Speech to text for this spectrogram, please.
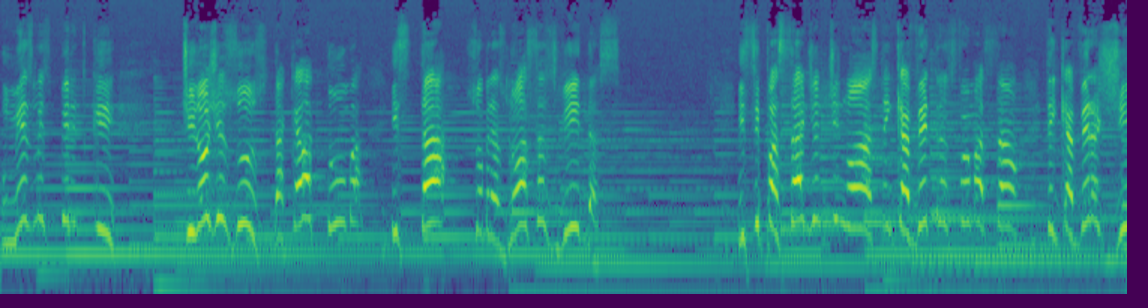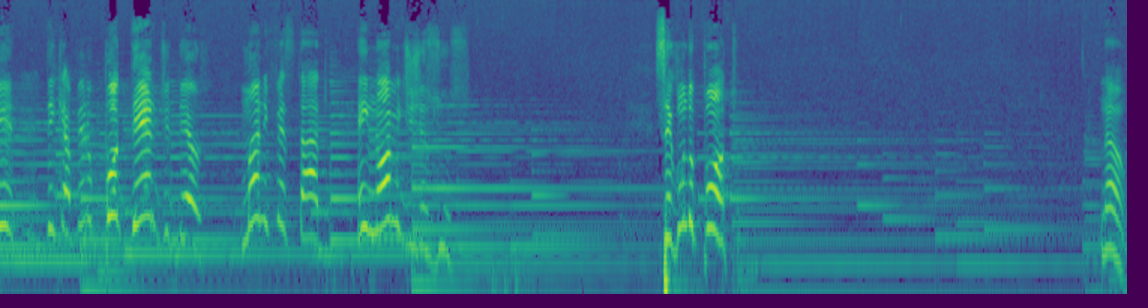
o mesmo espírito que tirou Jesus daquela tumba, está sobre as nossas vidas. E se passar diante de nós, tem que haver transformação, tem que haver agir, tem que haver o poder de Deus manifestado em nome de Jesus. Segundo ponto. Não,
